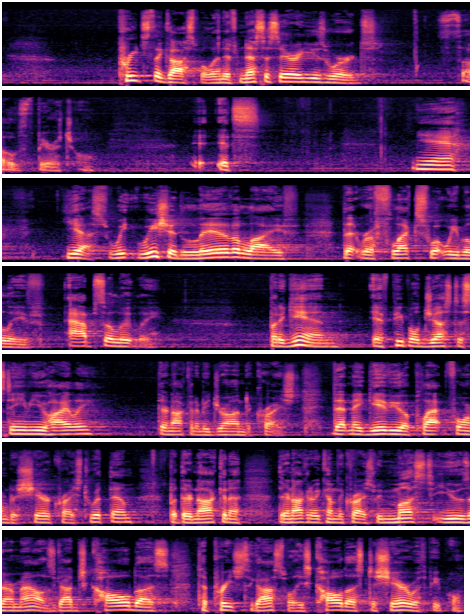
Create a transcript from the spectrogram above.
Preach the gospel, and if necessary, use words. So spiritual. It's, yeah, yes, we, we should live a life that reflects what we believe. Absolutely. But again, if people just esteem you highly, they're not going to be drawn to Christ. That may give you a platform to share Christ with them, but they're not going to they're not going to become the Christ. We must use our mouths. God's called us to preach the gospel. He's called us to share with people.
